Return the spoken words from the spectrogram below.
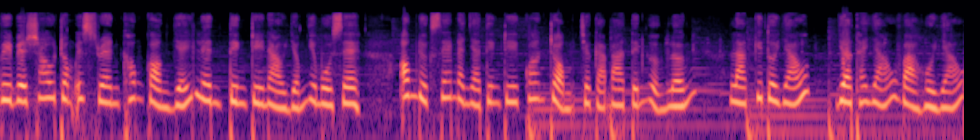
Vì về sau trong Israel không còn dấy lên tiên tri nào giống như Moses. Ông được xem là nhà tiên tri quan trọng cho cả ba tín ngưỡng lớn là Kitô giáo, Do Thái giáo và Hồi giáo.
